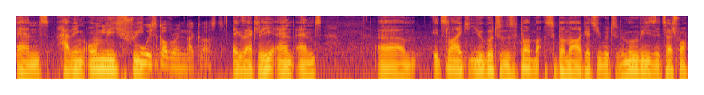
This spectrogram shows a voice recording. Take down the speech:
And having only free Who is covering that cost? exactly, and and um, it's like you go to the super- supermarket, you go to the movies, etc.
